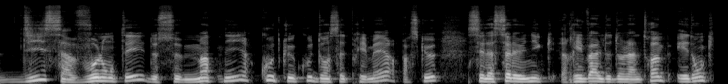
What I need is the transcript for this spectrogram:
dit sa volonté de se maintenir coûte que coûte dans cette primaire parce que c'est la seule et unique rivale de Donald Trump et donc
